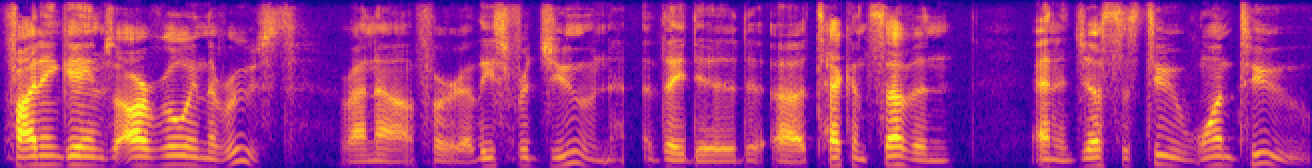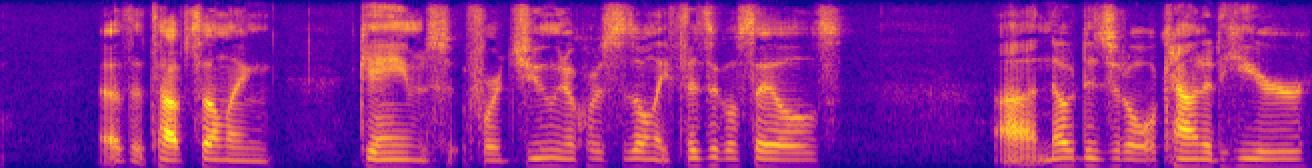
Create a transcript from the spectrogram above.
fighting games are ruling the roost right now. For at least for June, they did uh, Tekken 7 and Injustice 2 1 2 as the top selling games for June. Of course, there's only physical sales, uh, no digital counted here.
